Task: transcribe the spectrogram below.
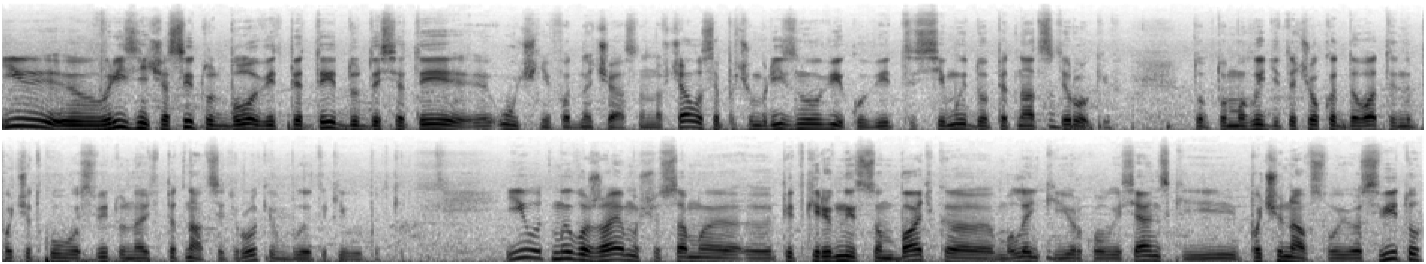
І е, в різні часи тут було від 5 до 10 учнів одночасно навчалося, причому різного віку, від 7 до 15 років. Тобто могли діточок віддавати на початкову освіту навіть в 15 років, були такі випадки. І от ми вважаємо, що саме е, під керівництвом батька маленький Юрко Лисянський починав свою освіту.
